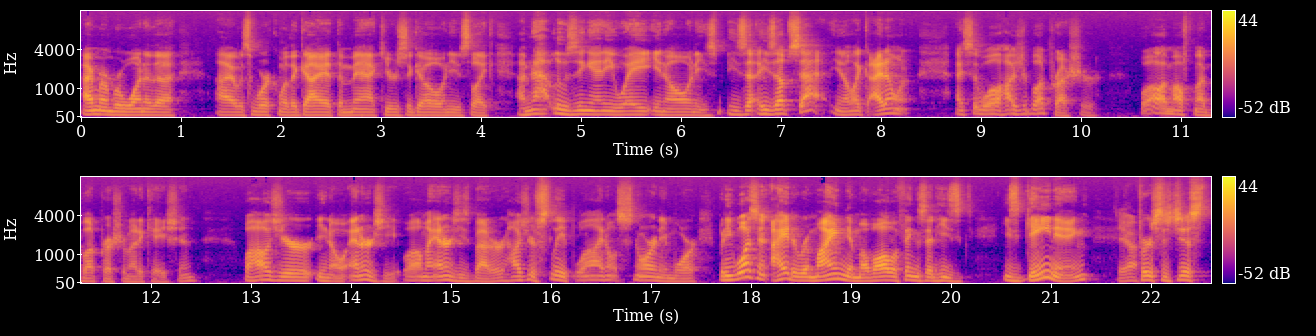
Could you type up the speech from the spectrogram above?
I remember one of the. I was working with a guy at the Mac years ago, and he's like, "I'm not losing any weight," you know, and he's he's he's upset, you know, like I don't. I said, "Well, how's your blood pressure?" Well, I'm off my blood pressure medication. Well, how's your, you know, energy? Well, my energy's better. How's your sleep? Well, I don't snore anymore. But he wasn't. I had to remind him of all the things that he's he's gaining Yeah. versus just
